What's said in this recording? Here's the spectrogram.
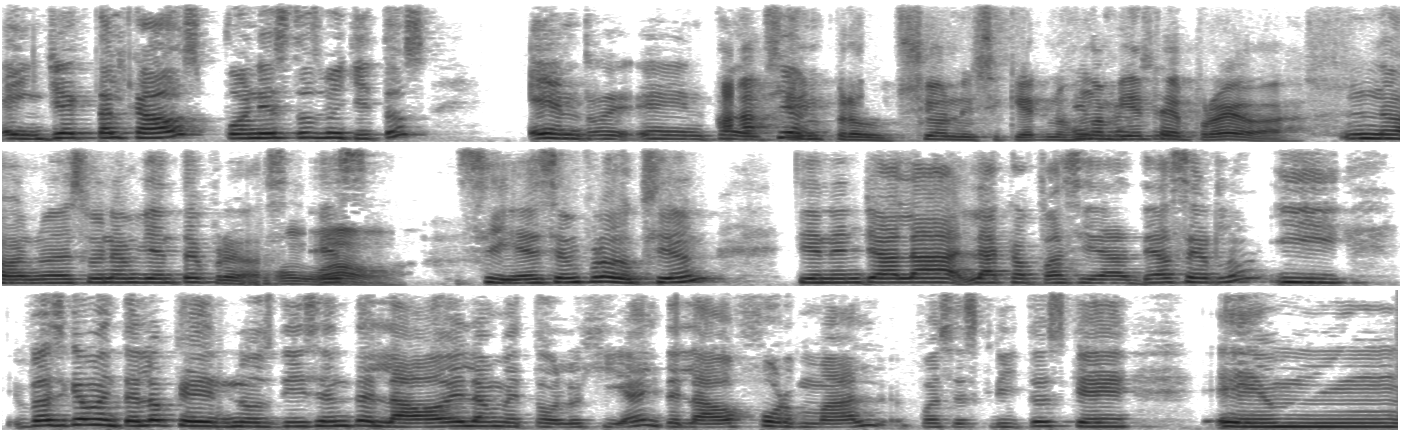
e inyecta el caos, pone estos mellitos en, en ah, producción. en producción, ni siquiera, no es un ambiente de pruebas. No, no es un ambiente de pruebas. Oh, wow. Sí, es en producción tienen ya la, capacidad de hacerlo y básicamente lo que nos dicen del lado de la metodología y del lado formal, pues escrito, es que em,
